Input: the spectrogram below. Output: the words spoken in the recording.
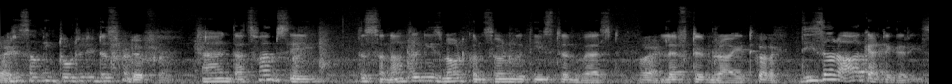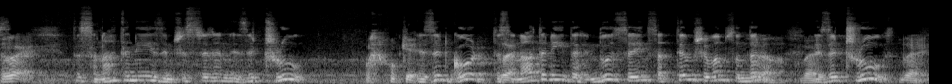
it is something totally different and that's why am saying the Sanatani is not concerned with East and West, Right. left and right. Correct. These are our categories. Right. The Sanatani is interested in is it true? Okay. Is it good? The Right. Sanatani, the Hindu is saying Satyam Shivam Sundaram. Yeah, right. Is it true? Right.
